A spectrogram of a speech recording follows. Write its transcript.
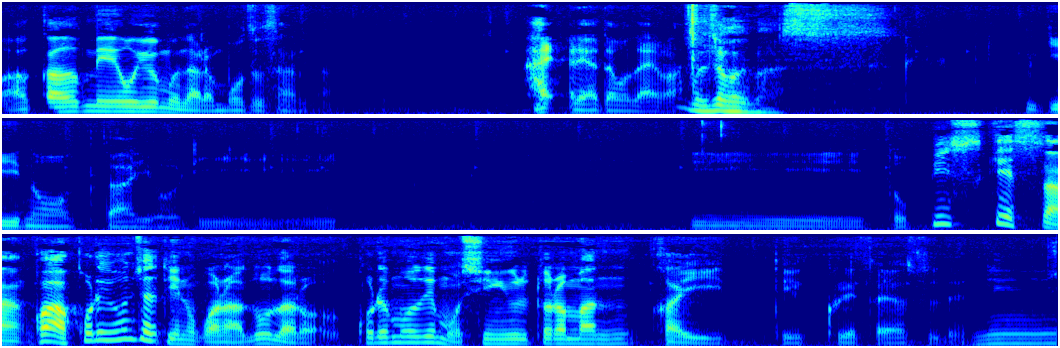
赤目を読むならモズさんだ。はい、ありがとうございます。ありがとうございます。次のお便り。えーと、ピスケさん。あ、これ読んじゃっていいのかな？どうだろう？これもでも、新ウルトラマン会でくれたやつでね。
